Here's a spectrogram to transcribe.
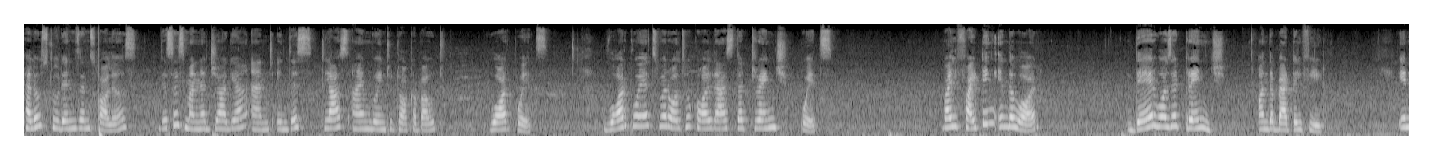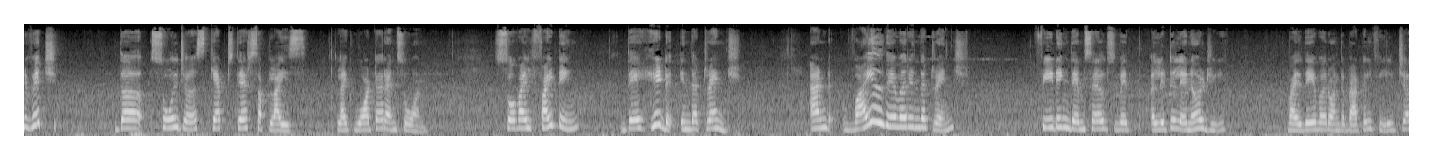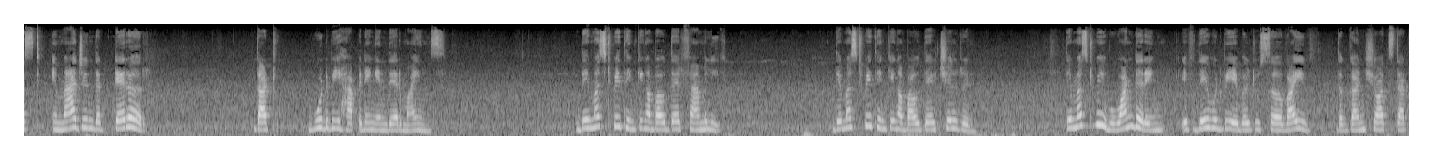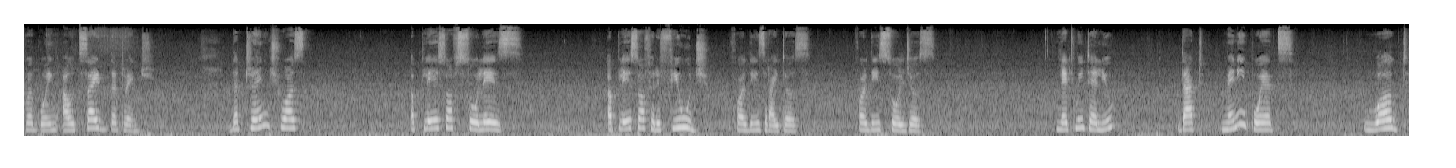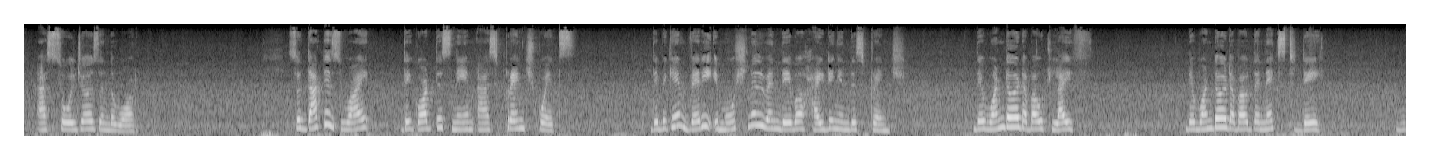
Hello, students and scholars. This is Mannat Jagya, and in this class, I am going to talk about war poets. War poets were also called as the trench poets. While fighting in the war, there was a trench on the battlefield in which the soldiers kept their supplies like water and so on. So, while fighting, they hid in the trench. And while they were in the trench, feeding themselves with a little energy while they were on the battlefield, just imagine the terror that would be happening in their minds. They must be thinking about their family. They must be thinking about their children. They must be wondering if they would be able to survive the gunshots that were going outside the trench. The trench was a place of solace, a place of refuge for these writers, for these soldiers. Let me tell you that many poets worked as soldiers in the war. So that is why they got this name as trench poets. They became very emotional when they were hiding in this trench. They wondered about life. They wondered about the next day.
